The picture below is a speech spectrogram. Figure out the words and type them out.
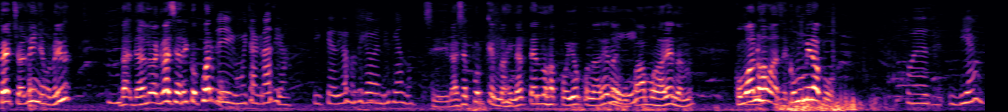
pecho al niño, Orbelina. Da- darle las gracias a Rico Cuervo. Sí, muchas gracias. Y que Dios nos siga bendiciendo. Sí, gracias porque imagínate, él nos apoyó con la arena, Sí. ocupábamos arena, ¿no? ¿Cómo van los avances? ¿Cómo mira vos? Pues bien.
